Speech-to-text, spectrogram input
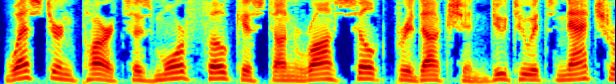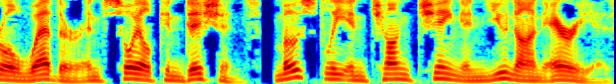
western parts is more focused on raw silk production due to its natural weather and soil conditions, mostly in Chongqing and Yunnan areas.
